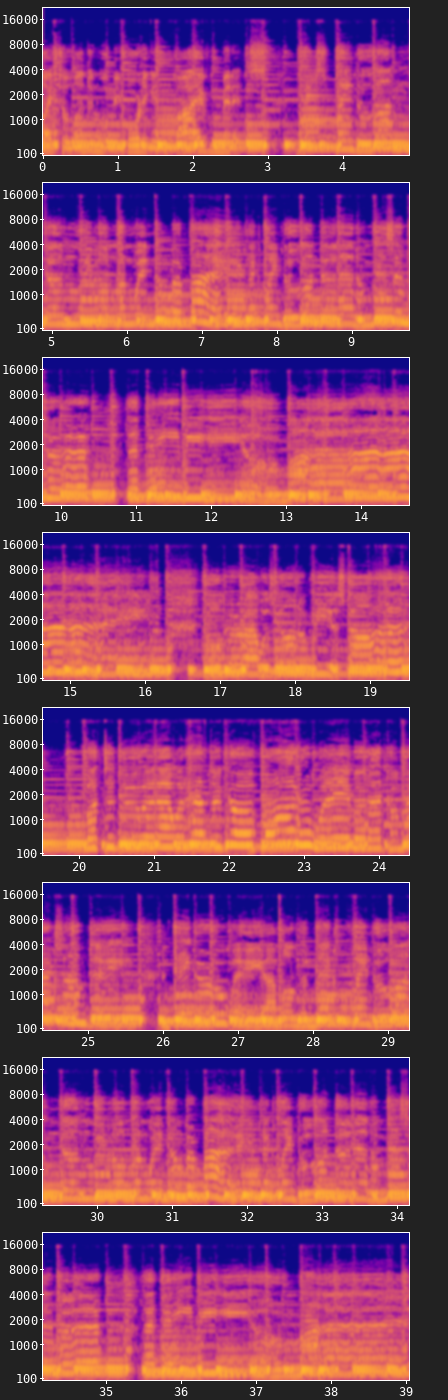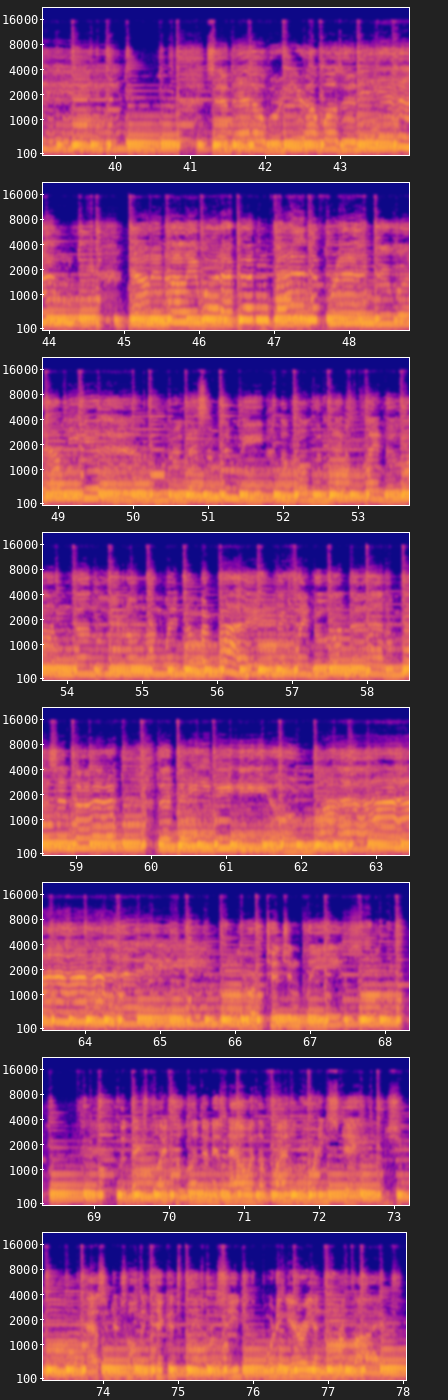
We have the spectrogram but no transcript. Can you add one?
flight to London will be boarding in five minutes. Next plane to London, leaving on runway number five. Next plane to London, and I'm missing her, that baby of mine. Told her I was gonna be a star, but to do it I would have to go far attention, please. The next flight to London is now in the final boarding stage. Passengers holding tickets, please proceed to the boarding area number five.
